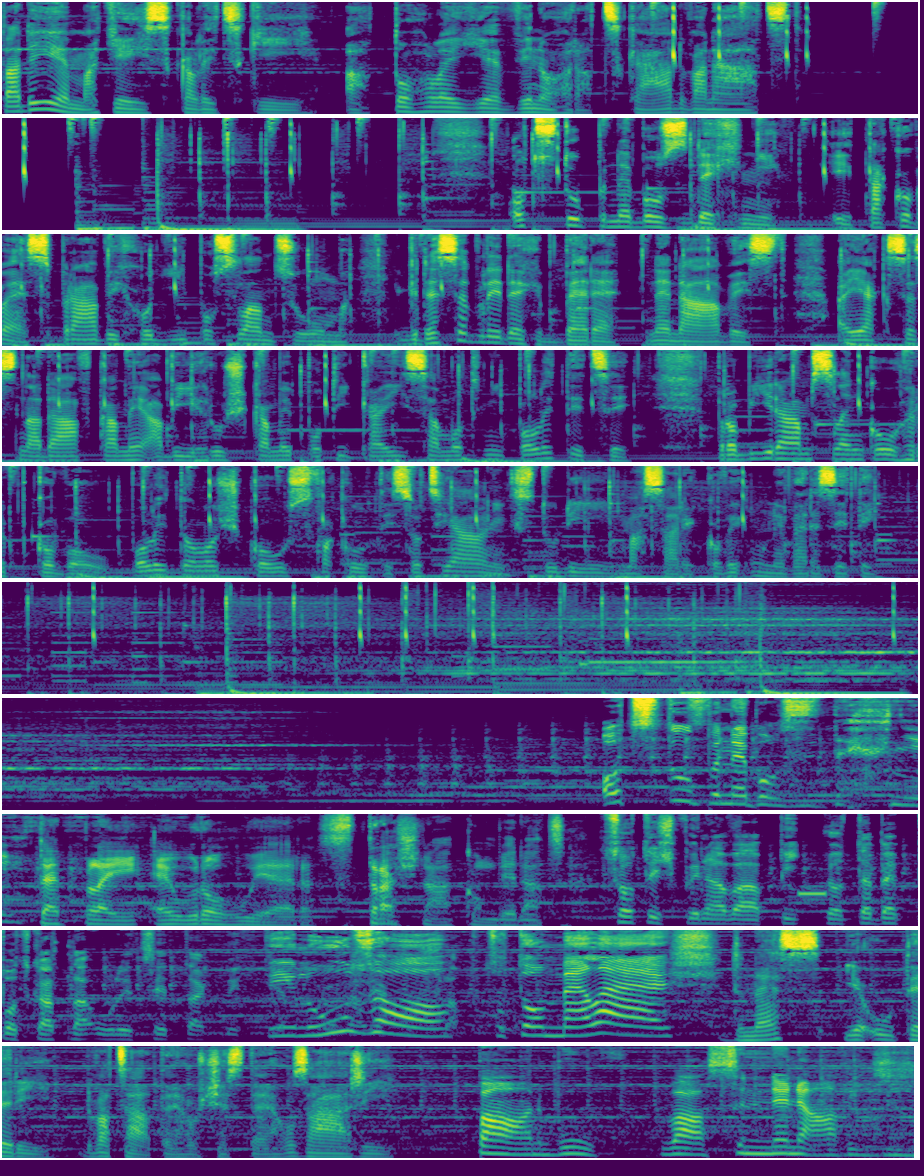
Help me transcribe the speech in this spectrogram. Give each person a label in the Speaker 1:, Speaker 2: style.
Speaker 1: Tady je Matěj Skalický a tohle je Vinohradská 12. Odstup nebo zdechni. I takové zprávy chodí poslancům. Kde se v lidech bere nenávist a jak se s nadávkami a výhruškami potýkají samotní politici? Probírám s Lenkou Hrbkovou, politoložkou z Fakulty sociálních studií Masarykovy univerzity.
Speaker 2: Odstup nebo zdechni.
Speaker 3: Teplej eurohujer. Strašná kombinace.
Speaker 4: Co ty špinavá pí do tebe potkat na ulici, tak bych...
Speaker 2: Ty lůzo, co to meleš?
Speaker 1: Dnes je úterý 26. září.
Speaker 5: Pán Bůh vás nenávidí.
